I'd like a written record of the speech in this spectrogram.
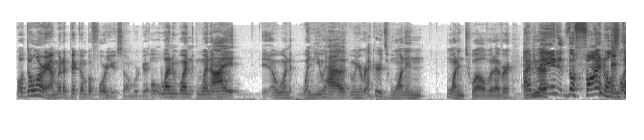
well, don't worry. I'm going to pick him before you, so we're good. When when when I you know when when you have when your record's one in one in twelve whatever and I you have- made the finals and last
